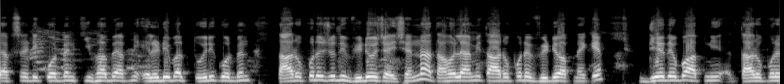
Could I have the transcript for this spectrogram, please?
ব্যবসাটি করবেন, কীভাবে আপনি এলইডি বাল্ব তৈরি করবেন, তার উপরে যদি ভিডিও চাইছেন না, তাহলে আমি তার উপরে ভিডিও আপনাকে দিয়ে দেবো। আপনি তার উপরে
